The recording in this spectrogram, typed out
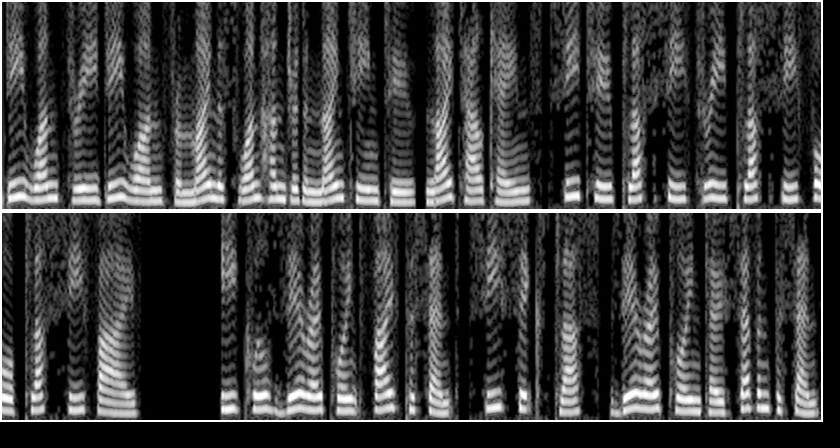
D13D1 from minus 119 to light alkanes C2 plus C3 plus C4 plus C5 equals 0.5%, C6 plus 0.07%,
